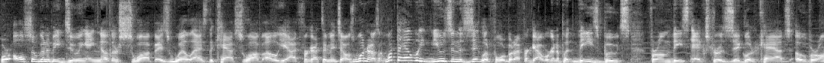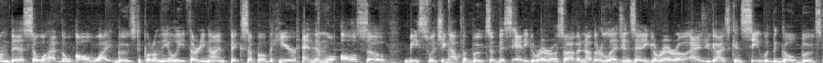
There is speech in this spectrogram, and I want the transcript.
We're also going to be doing another swap as well as the calf swap. Oh yeah, I forgot to mention. I was wondering, I was like, what the hell are we using the Ziggler for? But I forgot. We're going to put these boots from these extra Ziggler calves over on this. So we'll have the all-white boots to put on the Elite 39 fix-up over here. And then we'll also be switching out the boots of this Eddie Guerrero. So I have another Legends Eddie Guerrero, as you guys can see, with the gold boots.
